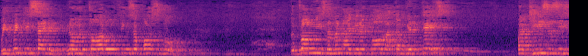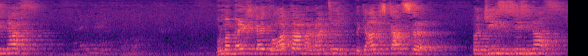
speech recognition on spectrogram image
We quickly say, you know, with God all things are possible. The problem is the minute I get a call, I come get a test. But Jesus is enough. When my marriage going through a hard time, I run to the guidance counselor. But Jesus is enough.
